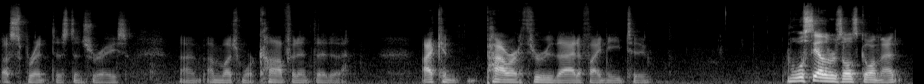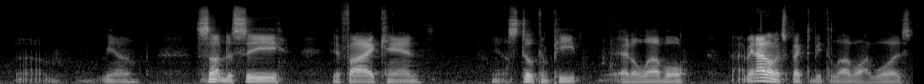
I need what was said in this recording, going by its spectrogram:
a sprint distance race. I'm, I'm much more confident that uh, I can power through that if I need to. We'll see how the results go on that. Um, you know, something to see if I can, you know, still compete at a level. I mean, I don't expect to beat the level I was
